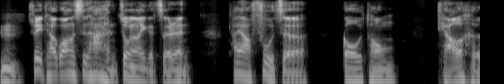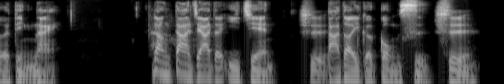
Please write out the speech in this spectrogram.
嗯，所以调光师他很重要一个责任，他要负责沟通、调和、顶耐，让大家的意见是达到一个共识，是，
